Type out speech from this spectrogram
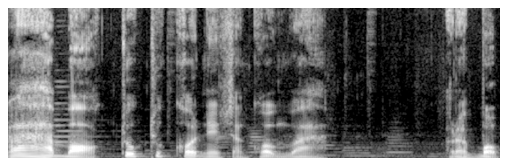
กล้าบอกทุกๆ คนในสังคมว่า ระบบ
